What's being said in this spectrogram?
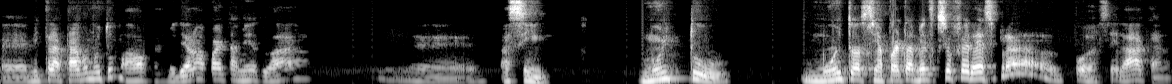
é, me tratava muito mal, cara. Me deram um apartamento lá, é, assim, muito, muito assim, apartamento que se oferece para, pô, sei lá, cara,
